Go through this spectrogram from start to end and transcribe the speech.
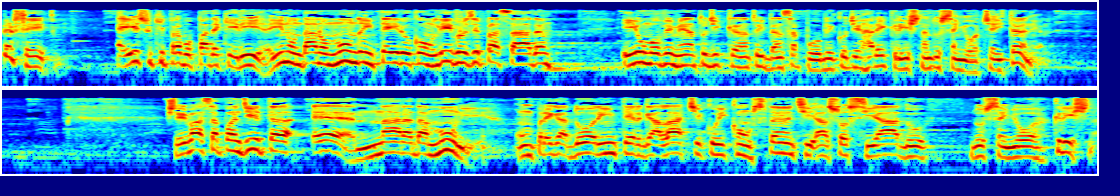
Perfeito. É isso que Prabhupada queria, inundar o mundo inteiro com livros e prasada e o movimento de canto e dança público de Hare Krishna do Senhor Chaitanya. Srivasa Pandita é Narada Muni, um pregador intergaláctico e constante associado do Senhor Krishna.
